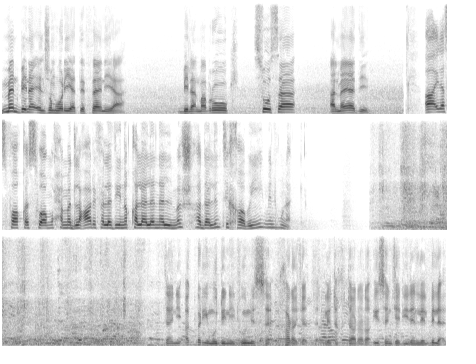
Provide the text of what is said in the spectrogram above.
من بناء الجمهورية الثانية. بلال مبروك سوسة الميادين آه إلى صفاقس ومحمد العارف الذي نقل لنا المشهد الانتخابي من هناك. ثاني أكبر مدن تونس خرجت لتختار رئيسا جديدا للبلاد.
